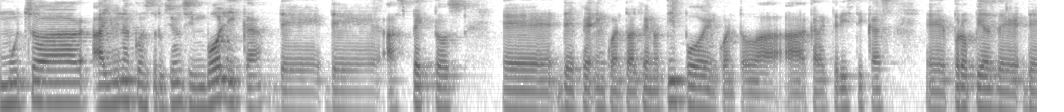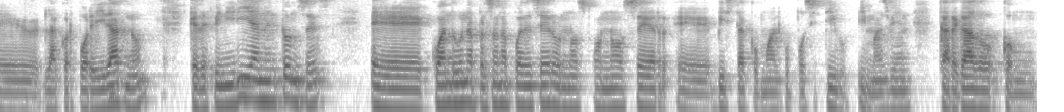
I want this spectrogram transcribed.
mucho hay una construcción simbólica de, aspectos eh, en cuanto al fenotipo, en cuanto a, características eh, propias de, la corporeidad, ¿no? Que definirían entonces eh, cuando una persona puede ser o no, o no ser vista como algo positivo y más bien cargado con,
